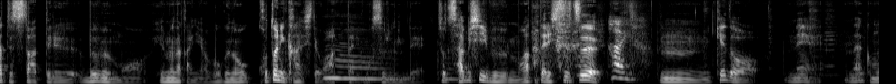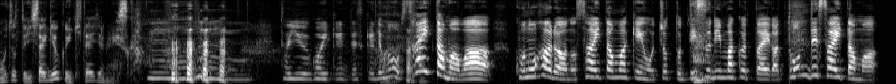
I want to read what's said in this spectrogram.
って伝わってる部分も世の中には僕のことに関してはあったりもするんで、ちょっと寂しい部分もあったりしつつ、はい、うんけどねなんかもうちょっと潔くいきたいじゃないですか。というご意見ですけれども、埼玉はこの春あの埼玉県をちょっとディスりまくった映画「飛んで埼玉」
